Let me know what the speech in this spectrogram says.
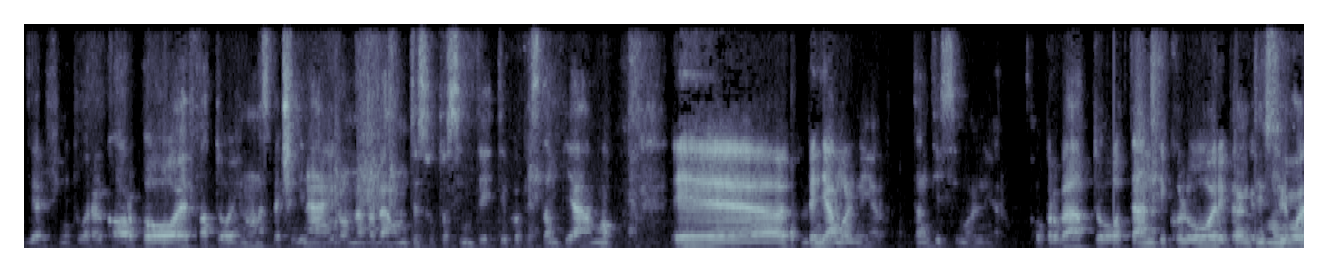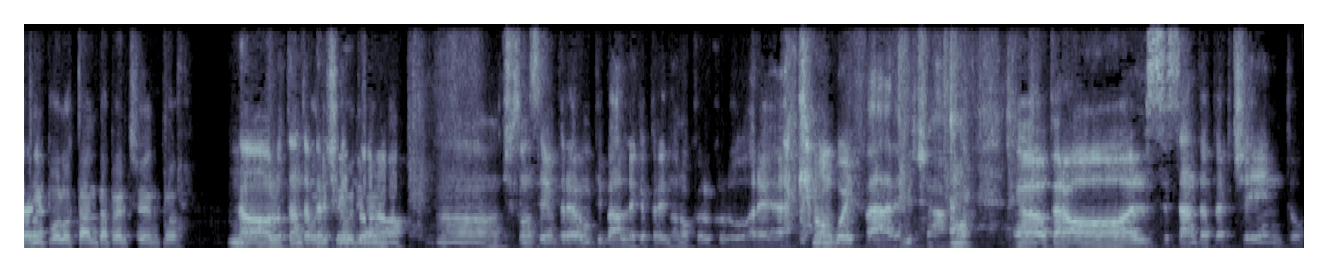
di rifinitura. Il corpo è fatto in una specie di nylon, vabbè, un tessuto sintetico che stampiamo e vendiamo il nero, tantissimo il nero. Ho provato tanti colori. Tantissimo, comunque... tipo l'80%? No, l'80% no. no. Ci sono sempre rompiballe che prendono quel colore che non vuoi fare, diciamo. Uh, però il 60%,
